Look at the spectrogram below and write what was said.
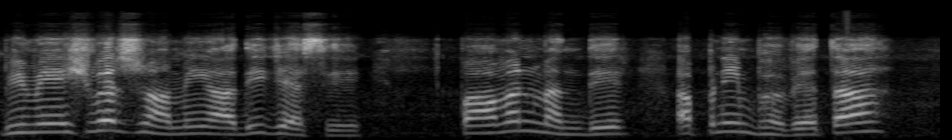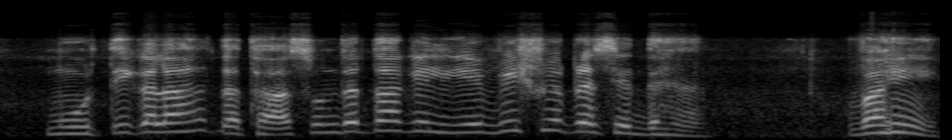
भीमेश्वर स्वामी आदि जैसे पावन मंदिर अपनी भव्यता मूर्तिकला तथा सुंदरता के लिए विश्व प्रसिद्ध हैं। वहीं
